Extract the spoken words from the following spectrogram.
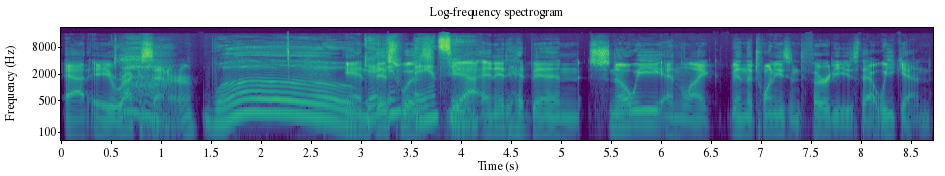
at a rec center." Whoa. and this was fancy. yeah and it had been snowy and like in the 20s and 30s that weekend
